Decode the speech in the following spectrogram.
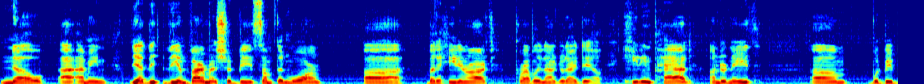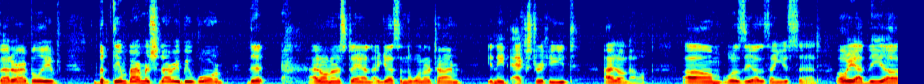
no. I, I mean, yeah, the, the environment should be something warm. Uh, but a heating rock, probably not a good idea. Heating pad underneath um, would be better, I believe. But the environment should already be warm. That I don't understand. I guess in the wintertime, you need extra heat. I don't know. Um, what was the other thing you said? Oh, yeah, the uh,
